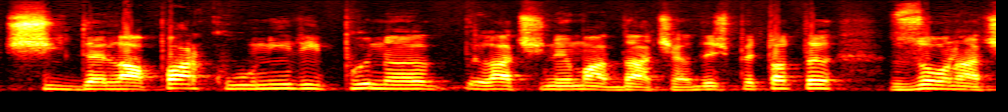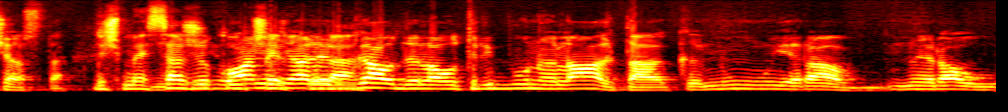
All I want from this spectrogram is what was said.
și de la Parcul Unirii până la Cinema Dacia. Deci pe toată zona aceasta. Deci mesajul cum Oamenii circula. alergau de la o tribună la alta, că nu era, nu erau,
